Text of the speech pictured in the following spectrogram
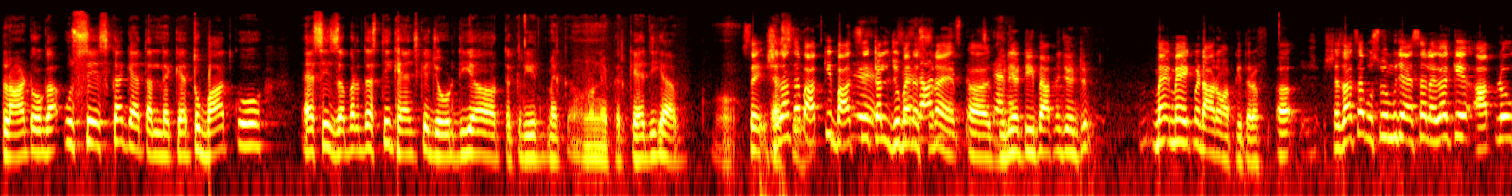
پلانٹ ہوگا؟ اس سے اس کا کیا تعلق ہے؟ تو بات کو ایسی زبردستی کھینچ کے جوڑ دیا اور تقریر میں انہوں نے پھر کہہ دیا۔ شہزاد صاحب آپ کی بات سے کل جو میں نے سنا ہے دنیا ٹی پہ آپ نے جو انٹرویو میں میں ایک منٹ آ رہا ہوں آپ کی طرف۔ شہزاد صاحب اس میں مجھے ایسا لگا کہ آپ لوگ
